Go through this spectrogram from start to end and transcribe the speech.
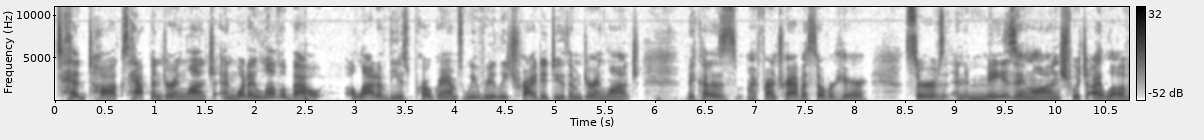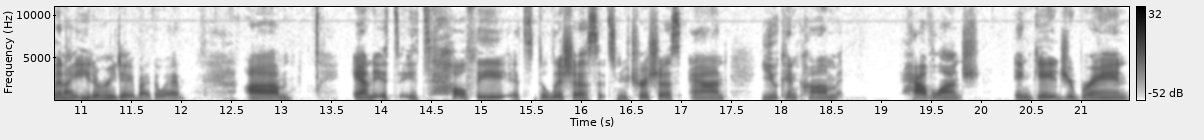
TED Talks happen during lunch, and what I love about a lot of these programs, we really try to do them during lunch because my friend Travis over here serves an amazing lunch, which I love and I eat every day, by the way. Um, and it's, it's healthy, it's delicious, it's nutritious, and you can come have lunch, engage your brain,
